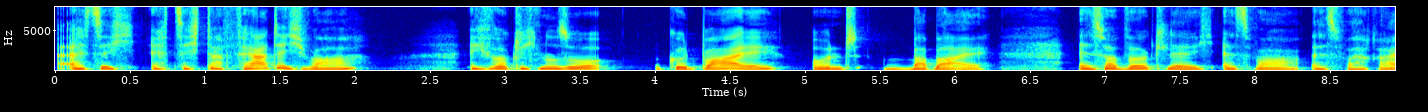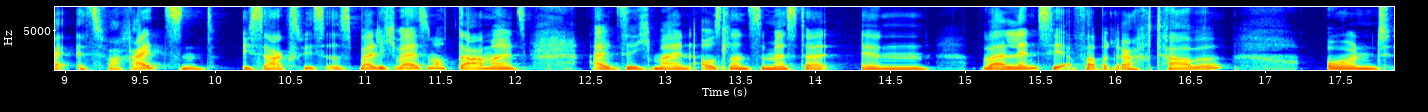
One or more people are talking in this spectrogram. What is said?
als ich, als ich da fertig war. Ich wirklich nur so goodbye und bye bye. Es war wirklich, es war, es war, es war reizend. Ich sag's, wie es ist. Weil ich weiß noch damals, als ich mein Auslandssemester in Valencia verbracht habe und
